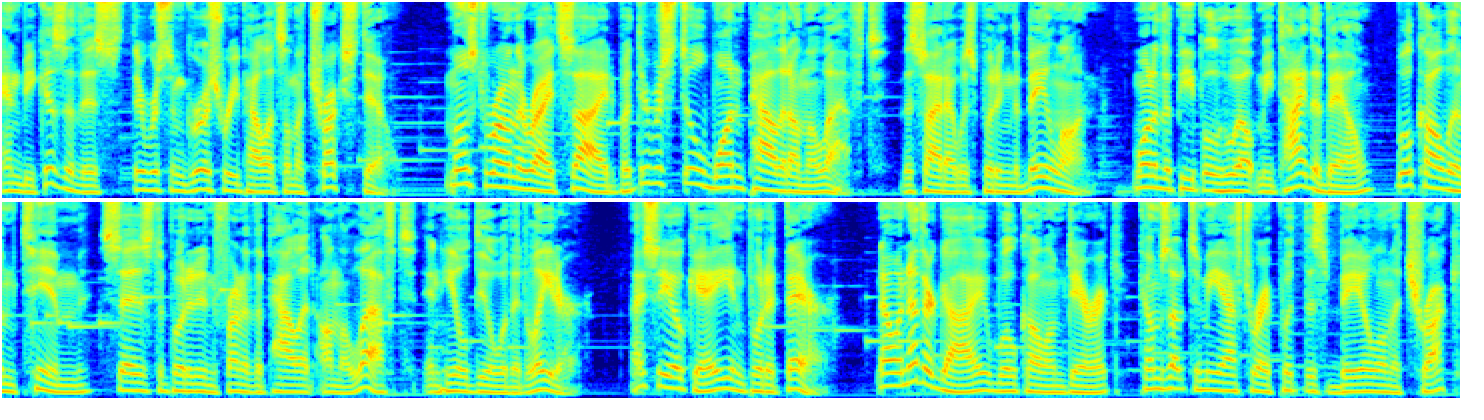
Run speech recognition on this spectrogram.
and because of this, there were some grocery pallets on the truck still. Most were on the right side, but there was still one pallet on the left, the side I was putting the bale on. One of the people who helped me tie the bale, we'll call him Tim, says to put it in front of the pallet on the left and he'll deal with it later. I say okay and put it there. Now, another guy, we'll call him Derek, comes up to me after I put this bale on the truck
